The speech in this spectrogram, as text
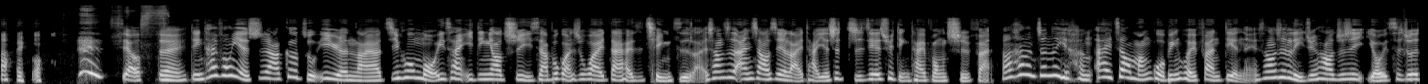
奶哦。笑死！对，鼎泰丰也是啊，各组艺人来啊，几乎某一餐一定要吃一下，不管是外带还是亲自来。上次安孝燮来台也是直接去鼎泰丰吃饭，然后他们真的也很爱叫芒果冰回饭店诶。上次李俊浩就是有一次就是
